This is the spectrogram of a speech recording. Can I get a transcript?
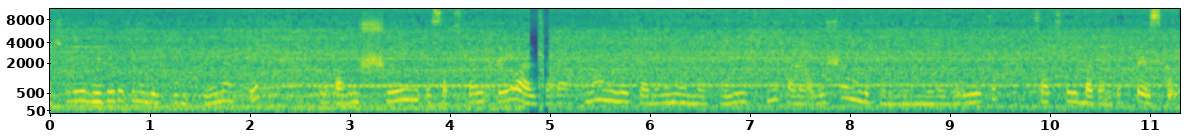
আসলে ভিডিওটা কোনো দেখতে অবশ্যই সাবস্ক্রাইব করো, আর যারা এখনও আমাদের চ্যানেল মেম্বার হয়ে উঠি তারা অবশ্যই আমাদের চ্যানেল মেম্বার হয়ে উঠে সাবস্ক্রাইব বাটনটা প্রেস করো।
